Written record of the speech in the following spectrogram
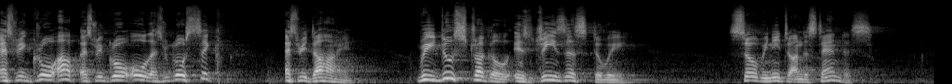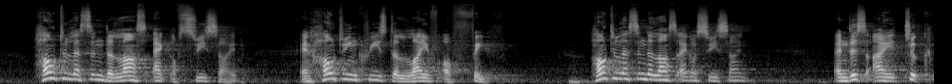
as we grow up, as we grow old, as we grow sick, as we die. We do struggle. Is Jesus the way? So we need to understand this. How to lessen the last act of suicide and how to increase the life of faith. How to lessen the last act of suicide? And this I took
